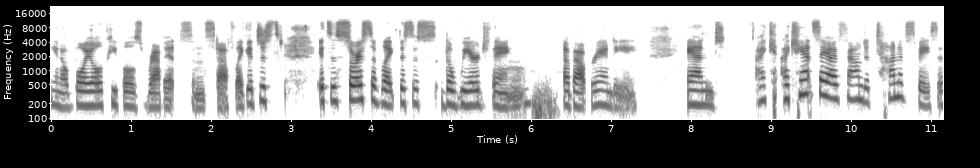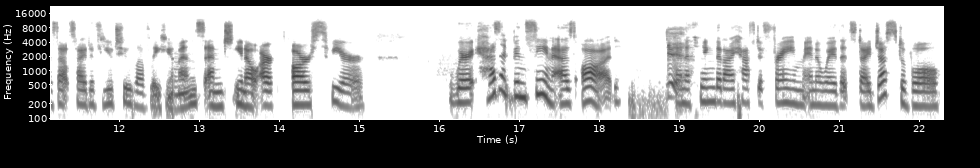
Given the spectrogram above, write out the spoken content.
you know, boil people's rabbits and stuff. Like it just, it's a source of like, this is the weird thing about Brandy. And I, I can't say I've found a ton of spaces outside of you two lovely humans and, you know, our, our sphere where it hasn't been seen as odd yeah. and a thing that I have to frame in a way that's digestible.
